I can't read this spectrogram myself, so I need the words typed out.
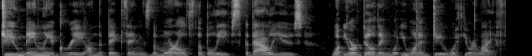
do you mainly agree on the big things, the morals, the beliefs, the values, what you're building, what you want to do with your life?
